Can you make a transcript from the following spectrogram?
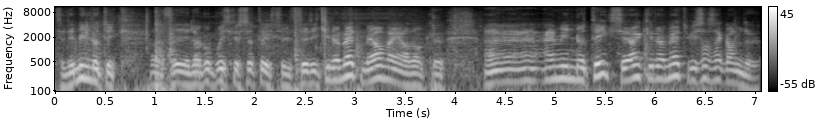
C'est des milles nautiques. Voilà, il a compris ce que c'était. C'est c'est des kilomètres, mais en mer. Donc, euh, un, un mille nautique, c'est 1 km 852.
